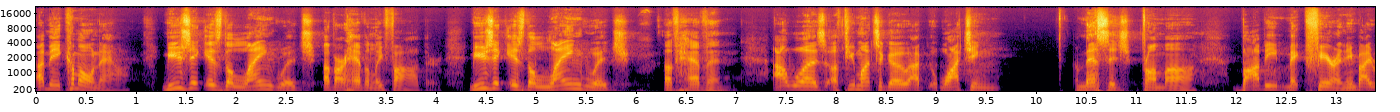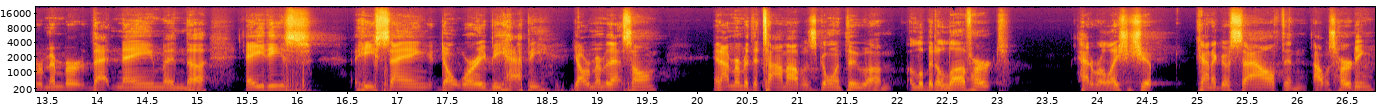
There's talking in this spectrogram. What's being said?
I mean, come on now. Music is the language of our Heavenly Father. Music is the language of heaven. I was a few months ago uh, watching a message from uh, Bobby McFerrin. Anybody remember that name in the 80s? He sang "Don't Worry, Be Happy." Y'all remember that song? And I remember at the time I was going through um, a little bit of love hurt, had a relationship kind of go south, and I was hurting.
